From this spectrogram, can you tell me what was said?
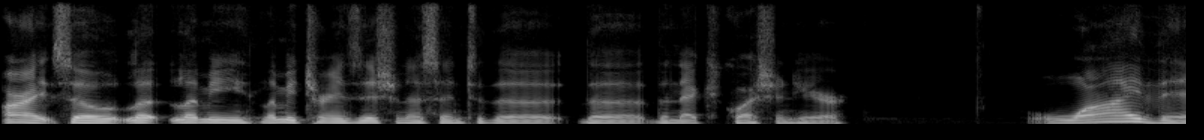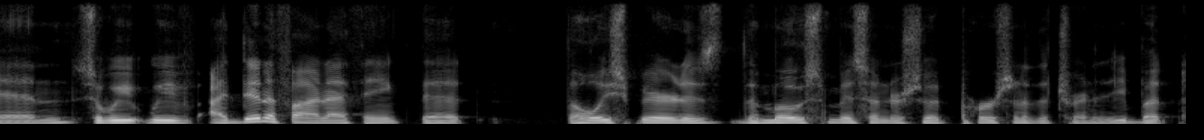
all right, so let, let me let me transition us into the the the next question here. Why then? So we we've identified, I think, that the Holy Spirit is the most misunderstood person of the Trinity, but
